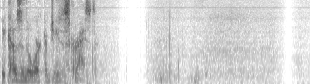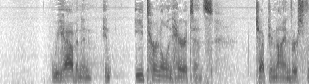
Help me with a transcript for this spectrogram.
because of the work of Jesus Christ. We have an, an eternal inheritance. Chapter 9, verse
